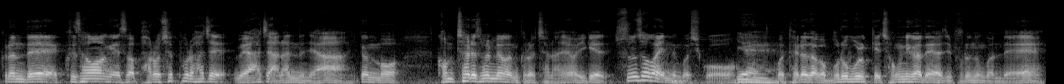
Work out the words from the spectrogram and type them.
그런데 그 상황에서 바로 체포를 하지 왜 하지 않았느냐? 이건 뭐 검찰의 설명은 그렇잖아요. 이게 순서가 있는 것이고 예. 뭐 데려다가 물어볼 게 정리가 돼야지 부르는 건데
